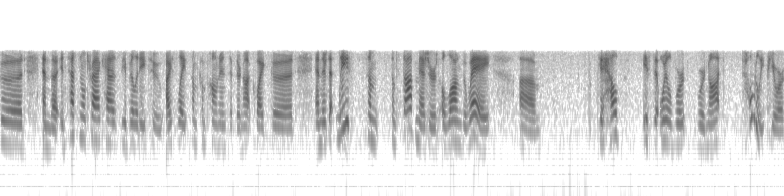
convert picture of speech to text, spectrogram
good, and the intestinal tract has the ability to isolate some components if they're not quite good, and there's at least some some stop measures along the way um, to help if the oil were were not totally pure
